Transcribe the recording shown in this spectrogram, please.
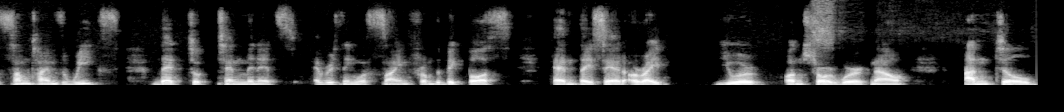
Sometimes weeks. That took ten minutes. Everything was signed from the big boss, and they said, "All right, you're on short work now." Until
